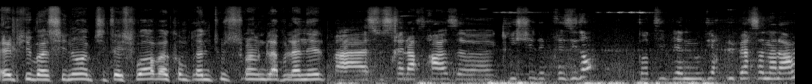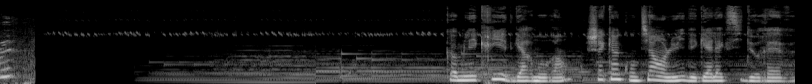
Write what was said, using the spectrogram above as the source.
Et puis bah, sinon, un petit espoir bah, qu'on prenne tous soin de la planète. Bah, ce serait la phrase euh, cliché des présidents quand ils viennent nous dire plus personne à la rue. Comme l'écrit Edgar Morin, chacun contient en lui des galaxies de rêves,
